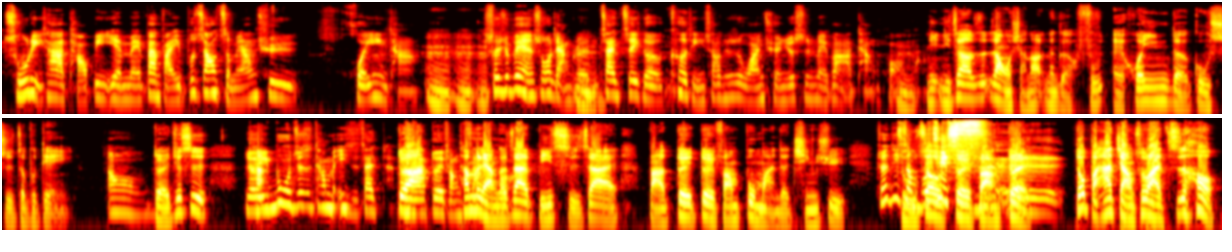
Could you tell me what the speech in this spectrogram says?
处理他的逃避，也没办法，也不知道怎么样去。回应他，嗯嗯嗯，所以就变成说两个人在这个课题上就是完全就是没办法谈话嘛。嗯、你你知道，让我想到那个夫诶、欸、婚姻的故事这部电影哦，对，就是有一幕就是他们一直在对啊对方，他们两个在彼此在把对对方不满的情绪，就诅咒对方，对，都把它讲出来之后，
